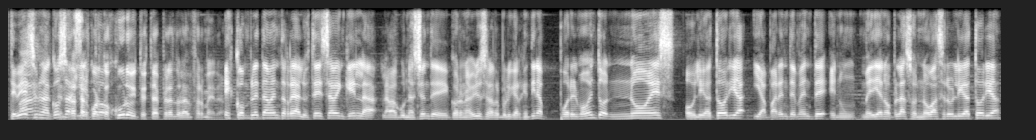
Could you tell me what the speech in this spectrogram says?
Te voy a decir una cosa. Entras y al esto cuarto oscuro y te está esperando la enfermera. Es completamente real. Ustedes saben que en la, la vacunación de coronavirus en la República Argentina por el momento no es obligatoria y aparentemente en un mediano plazo no va a ser obligatoria.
